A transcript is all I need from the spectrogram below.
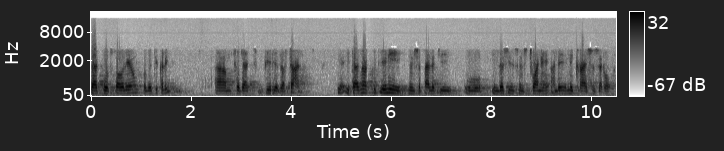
that portfolio politically um, for that period of time. It does not put any municipality or, in this instance, Tshwane under any crisis at all.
